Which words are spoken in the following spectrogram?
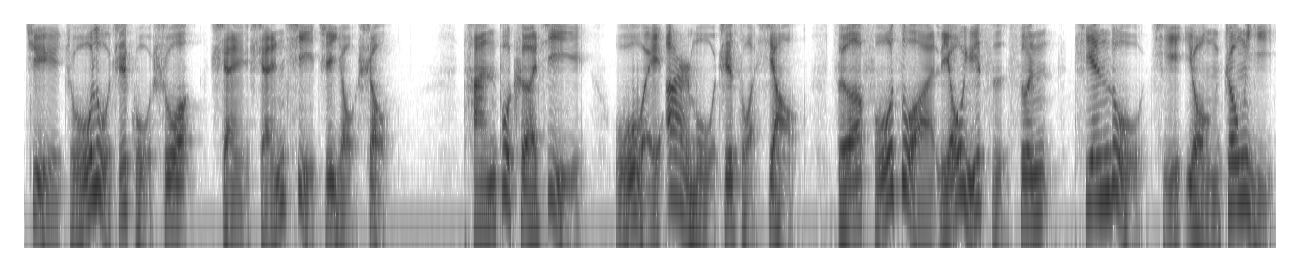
据逐鹿之古说。审神器之有寿，坦不可计，无为二母之所效，则福作留于子孙，天禄其永终矣。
